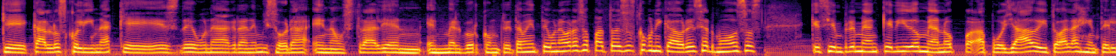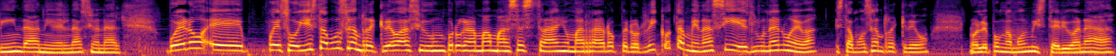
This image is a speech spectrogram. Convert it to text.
que Carlos Colina, que es de una gran emisora en Australia, en, Melbourne concretamente. Un abrazo para todos esos comunicadores hermosos que siempre me han querido, me han apoyado y toda la gente linda a nivel nacional. Bueno, eh, pues hoy estamos en Recreo, ha sido un programa más extraño, más raro, pero rico también así, es luna nueva, estamos en Recreo, no le pongamos misterio a nada,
